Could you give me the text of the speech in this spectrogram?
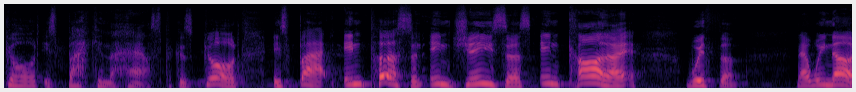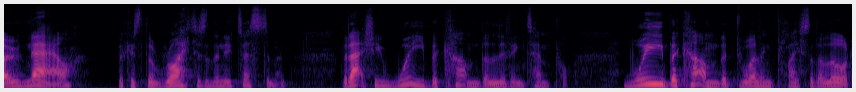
God is back in the house, because God is back in person, in Jesus, incarnate with them. Now, we know now because the writers of the New Testament that actually we become the living temple. We become the dwelling place of the Lord.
